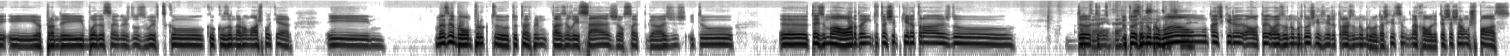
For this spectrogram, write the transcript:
e, e aprendi boa das cenas do Swift com, com o que eles andaram lá a explicar. E, mas é bom porque tu, tu estás, estás ali seis ou sete gajos e tu uh, tens uma ordem e tu tens sempre que ir atrás do. de- Ok, de- ok. Tu, tu és Sim, o número sim, estou a perceber. 1, um, tens que ir. Ou, te- ou és o número 2, tens que ir atrás do número 1. Um. Tens que ir sempre na roda e tens de achar um espaço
